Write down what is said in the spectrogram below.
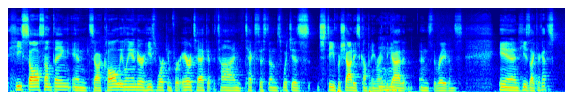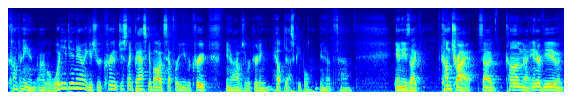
he saw something and so I call Leander. He's working for Aerotek at the time, TEKsystems, which is Steve Bisciotti's company, right? The guy that owns the Ravens. And he's like, I got this company and I go, What do you do now? He goes, You recruit just like basketball, except for you recruit, you know, I was recruiting help desk people, you know, at the time. And he's like, Come try it. So I come and I interview and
